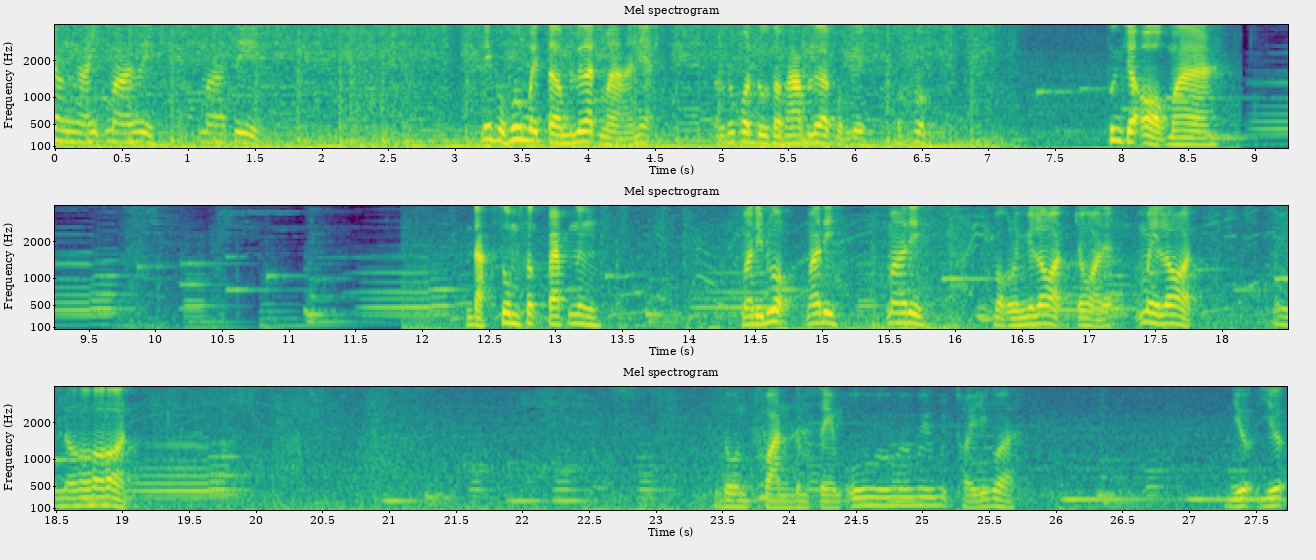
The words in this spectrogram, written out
ยังไงมาสิมาสินี่ผมเพิ่งไปเติมเลือดมาเนี่ยทุกคนดูสภาพเลือดผมดิเพิ่งจะออกมา ดักซุ่มสักแป๊บหนึ่งมาดิด้วยมาดิมาดิบอกเลยไม่รอดจังหวะเนี้ยไม่รอด ไม่รอด โดนฟันเต็มๆโอ้ยถอยดีกว่า เยอะเยอะ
